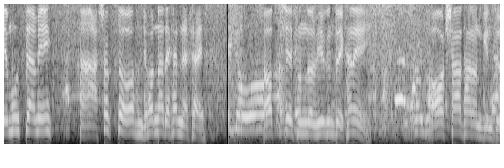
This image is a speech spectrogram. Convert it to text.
এই মুহূর্তে আমি আসক্ত ঝর্ণা দেখার নেশায়। সবচেয়ে সুন্দর ভিউ কিন্তু এখানে অসাধারণ কিন্তু।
